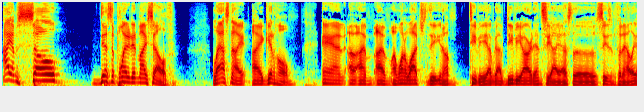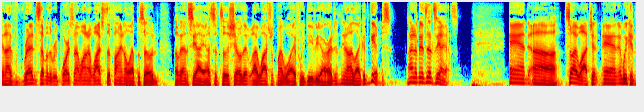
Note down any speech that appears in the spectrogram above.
I am so disappointed in myself. Last night, I get home and uh, I'm, I'm I want to watch the you know TV. I've got DVR'd NCIS the season finale, and I've read some of the reports, and I want to watch the final episode of NCIS. It's a show that I watch with my wife. We DVR'd, and you know I like it. Gibbs, right? I mean it's NCIS. And uh, so I watch it, and, and we can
